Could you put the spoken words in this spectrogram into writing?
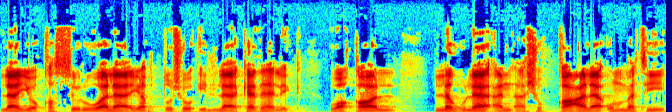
لا يقصر ولا يبطش إلا كذلك. وقال لولا أن أشق على أمتي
